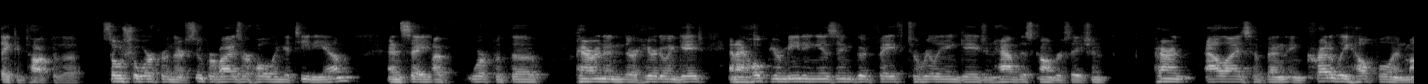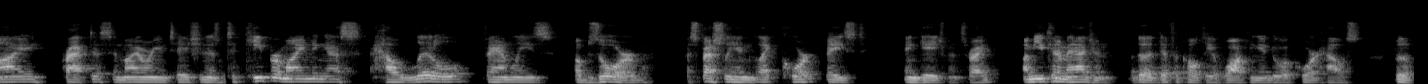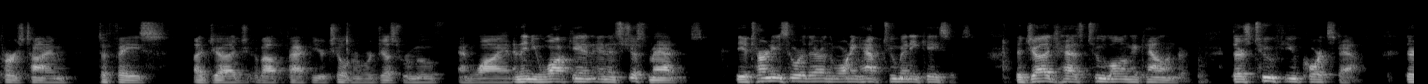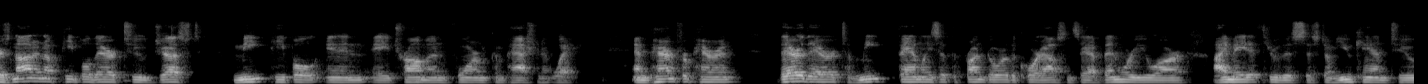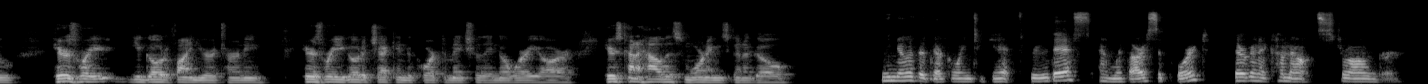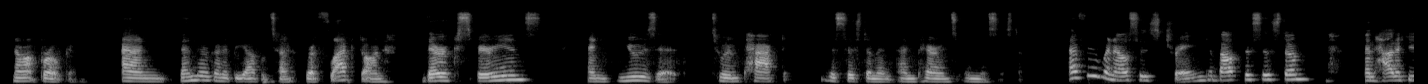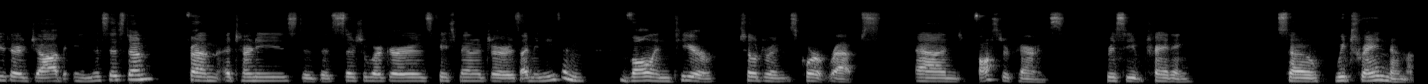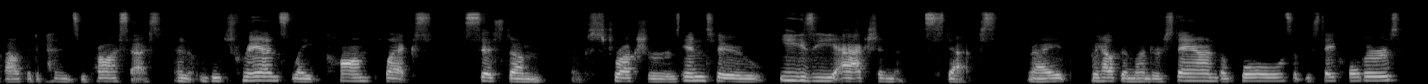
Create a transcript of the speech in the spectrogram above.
They can talk to the social worker and their supervisor holding a TDM and say, I've worked with the parent and they're here to engage. And I hope your meeting is in good faith to really engage and have this conversation. Parent allies have been incredibly helpful in my practice and my orientation is to keep reminding us how little families absorb, especially in like court based engagements, right? Um, you can imagine the difficulty of walking into a courthouse for the first time to face a judge about the fact that your children were just removed and why. And then you walk in and it's just madness. The attorneys who are there in the morning have too many cases. The judge has too long a calendar. There's too few court staff. There's not enough people there to just meet people in a trauma informed, compassionate way. And parent for parent, they're there to meet families at the front door of the courthouse and say, I've been where you are. I made it through this system. You can too. Here's where you, go to find your attorney. Here's where you go to check into court to make sure they know where you are. Here's kind of how this morning's going to go we know that they're going to get through this. And with our support, they're going to come out stronger, not broken. And then they're going to be able to reflect on their experience and use it to impact the system and, and parents in the system. Everyone else is trained about the system and how to do their job in the system, from attorneys to the social workers, case managers, I mean, even volunteer children's court reps and foster parents receive training. So we train them about the dependency process and we translate complex system structures into easy action steps, right? We help them understand the roles of the stakeholders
